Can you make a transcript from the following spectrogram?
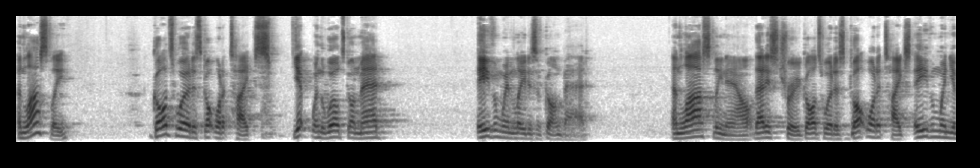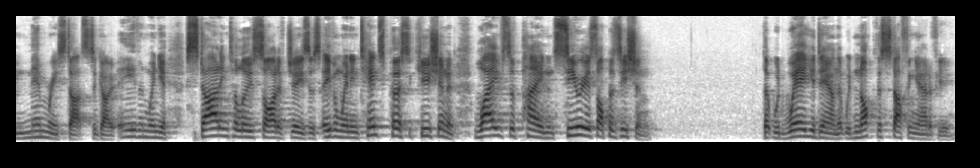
And lastly, God's word has got what it takes. Yep, when the world's gone mad, even when leaders have gone bad, and lastly, now, that is true. God's word has got what it takes, even when your memory starts to go, even when you're starting to lose sight of Jesus, even when intense persecution and waves of pain and serious opposition that would wear you down, that would knock the stuffing out of you.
